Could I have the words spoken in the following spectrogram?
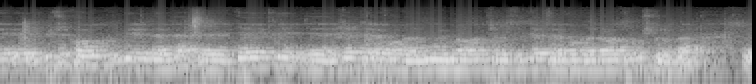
E, bütün kolluk birimlerine gerekli e, cep telefonları, bu uygulamanın çalıştığı cep telefonları dağıtılmış durumda. E,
